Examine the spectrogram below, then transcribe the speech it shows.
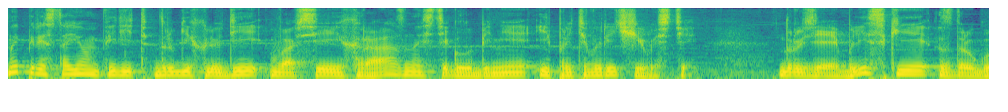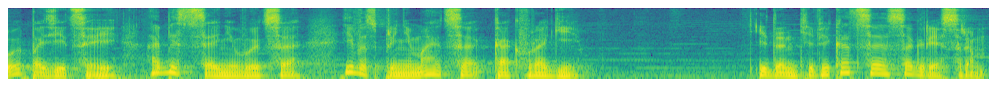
Мы перестаем видеть других людей во всей их разности, глубине и противоречивости – Друзья и близкие с другой позицией обесцениваются и воспринимаются как враги. Идентификация с агрессором.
